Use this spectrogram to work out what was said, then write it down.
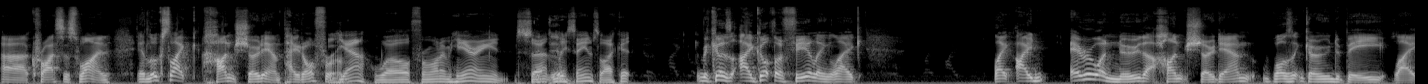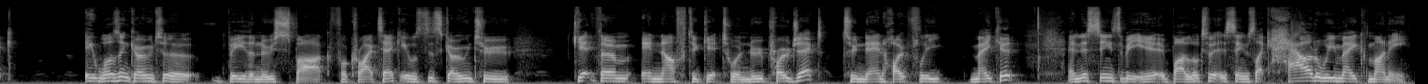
uh, Crysis One, it looks like Hunt Showdown paid off for them. Yeah, well, from what I'm hearing, it certainly did. seems like it. because I got the feeling like, like I everyone knew that Hunt Showdown wasn't going to be like, it wasn't going to be the new spark for Crytek. It was just going to get them enough to get to a new project to then hopefully make it. And this seems to be it. By looks of it, it seems like how do we make money?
